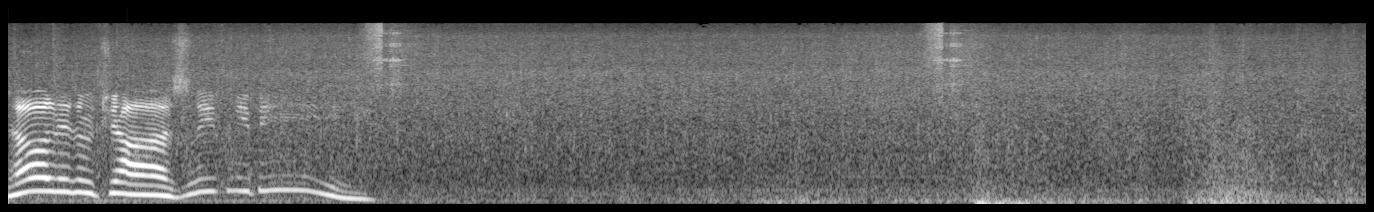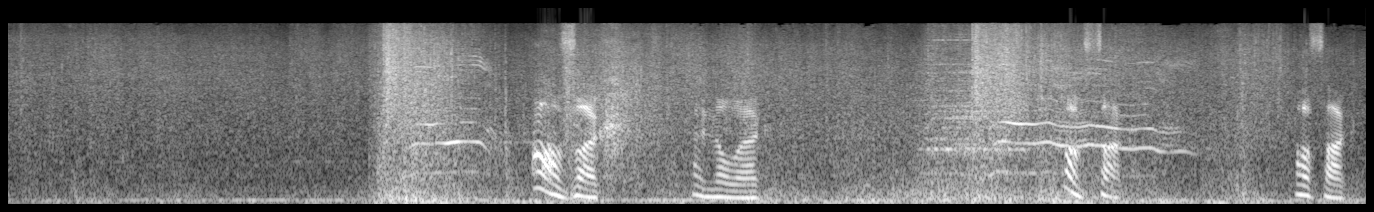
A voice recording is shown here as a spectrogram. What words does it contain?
No, little jars, leave me be. Oh fuck! That did not work. Oh fuck! Oh fuck!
